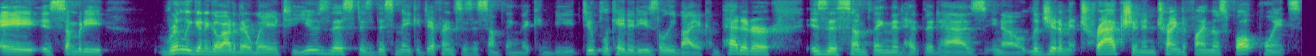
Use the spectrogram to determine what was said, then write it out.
a is somebody really going to go out of their way to use this? Does this make a difference? Is this something that can be duplicated easily by a competitor? Is this something that ha- that has you know legitimate traction and trying to find those fault points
